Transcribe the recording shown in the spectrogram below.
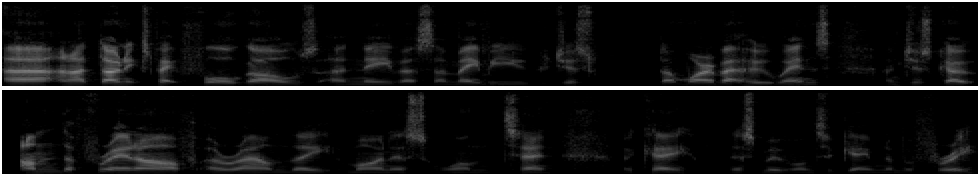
Uh, and I don't expect four goals uh, neither. So maybe you could just don't worry about who wins and just go under three and a half around the minus 110. Okay, let's move on to game number three.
